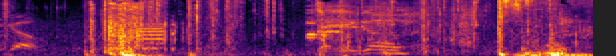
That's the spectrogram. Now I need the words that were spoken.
Tango. There you go.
